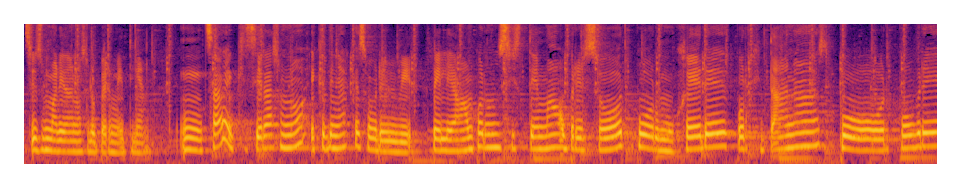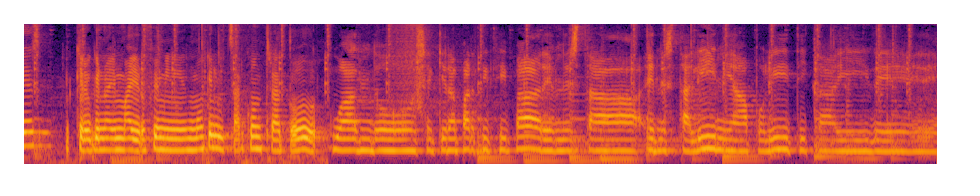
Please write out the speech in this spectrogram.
si su marido no se lo permitían. ¿Sabes? Quisieras o no, es que tenías que sobrevivir. Peleaban por un sistema opresor, por mujeres, por gitanas, por pobres, creo que no hay mayor feminismo que luchar contra todo. Cuando se quiera participar en esta, en esta línea política y de,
